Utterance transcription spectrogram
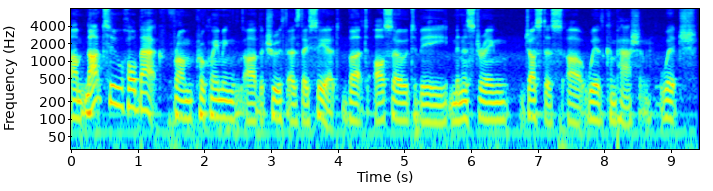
um, not to hold back from proclaiming uh, the truth as they see it, but also to be ministering justice uh, with compassion, which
